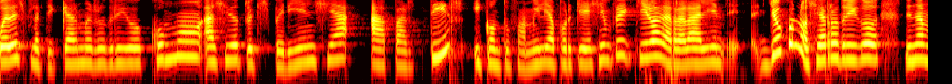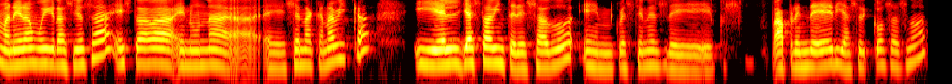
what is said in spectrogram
¿puedes platicarme, Rodrigo, cómo ha sido tu experiencia a partir y con tu familia, porque siempre quiero agarrar a alguien. Eh, yo conocí a Rodrigo de una manera muy graciosa, estaba en una eh, cena canábica y él ya estaba interesado en cuestiones de pues, aprender y hacer cosas, ¿no?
